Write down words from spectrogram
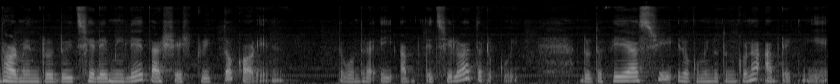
ধর্মেন্দ্র দুই ছেলে মিলে তার শেষকৃত্য করেন। তো বন্ধুরা, এই আপডেট ছিল এতটুকুই। দ্রুত ফিরে আসছি এরকমই নতুন কোনো আপডেট নিয়ে।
